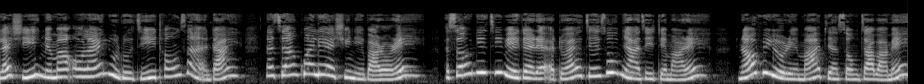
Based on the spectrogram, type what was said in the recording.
လက်ရှိမြန်မာအွန်လိုင်းလူလူကြီးထုံးစံအတိုင်းနှစ်ချမ်းကွက်လျက်ရှိနေပါတော့တယ်အဆုံးထိကြည့်ပေးခဲ့တဲ့အတွက်ကျေးဇူးအများကြီးတင်ပါတယ်နောက်ဗီဒီယိုတွေမှာပြန်ဆောင်ကြပါမယ်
